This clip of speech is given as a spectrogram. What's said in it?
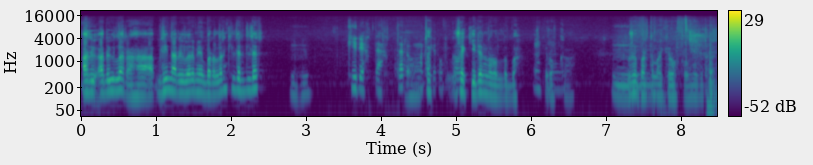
арылар, аха, блин арылар мен бараларын килдердилер. Кирехтәхтер маркировка. Уже кирен оролду ба, маркировкага. Уже барта маркировка болду.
